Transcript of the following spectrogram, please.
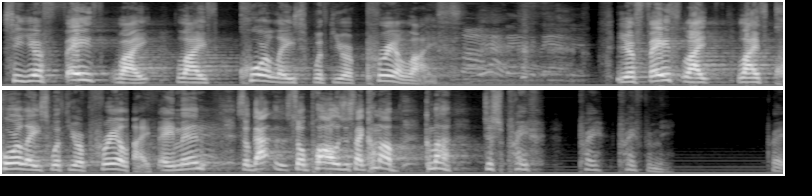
See, your faith life, correlates with your prayer life. Your faith life, life correlates with your prayer life. Amen. So God, so Paul was just like, come on, come on, just pray, pray, pray for me. Pray,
